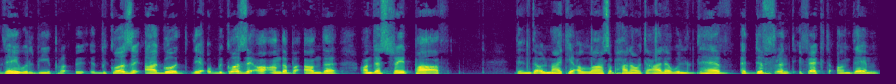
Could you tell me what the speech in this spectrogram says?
they will be uh, uh, because they are good, they, because they are on the on the on the straight path. Then the Almighty Allah subhanahu wa ta'ala will have a different effect on them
